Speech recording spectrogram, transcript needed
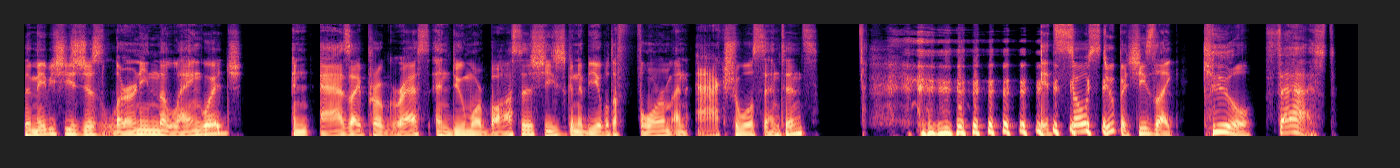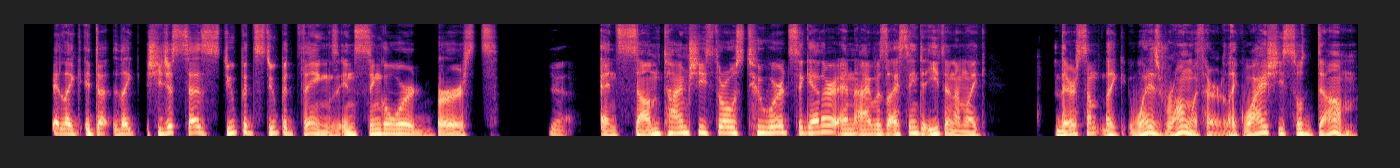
that maybe she's just learning the language. And as I progress and do more bosses, she's going to be able to form an actual sentence. It's so stupid. She's like, kill fast. It like it like she just says stupid, stupid things in single word bursts. Yeah. And sometimes she throws two words together. And I was I saying to Ethan, I'm like, there's some like, what is wrong with her? Like, why is she so dumb?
